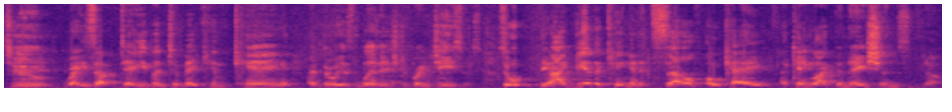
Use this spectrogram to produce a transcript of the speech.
to raise up David to make him king and through his lineage to bring Jesus. So the idea of a king in itself, okay. A king like the nations, no.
